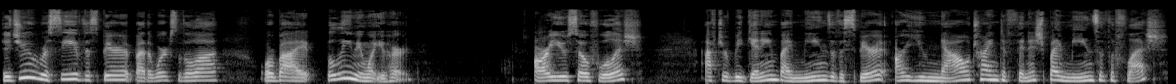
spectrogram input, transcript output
Did you receive the Spirit by the works of the law or by believing what you heard? Are you so foolish? After beginning by means of the Spirit, are you now trying to finish by means of the flesh?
